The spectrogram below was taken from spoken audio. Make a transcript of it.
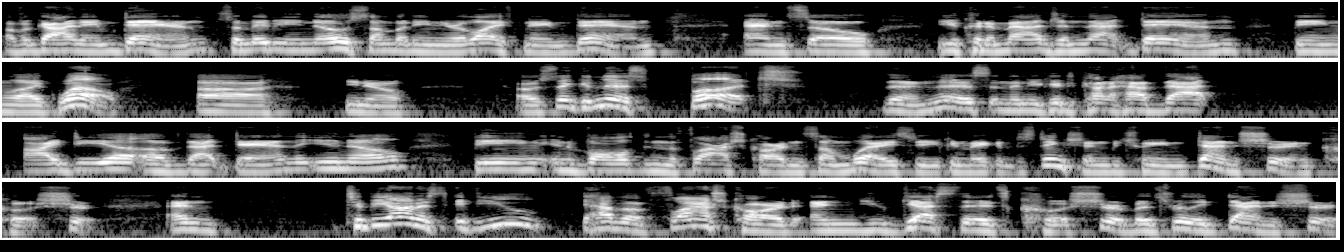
of a guy named Dan. So maybe you know somebody in your life named Dan. and so you could imagine that Dan being like, well, uh, you know, I was thinking this, but then this. And then you could kind of have that idea of that Dan that you know being involved in the flashcard in some way so you can make a distinction between Dan Shi and Ke. And to be honest, if you have a flashcard and you guess that it's Ke but it's really Dan Shi,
